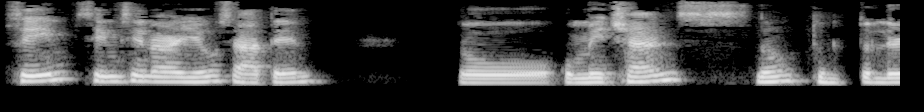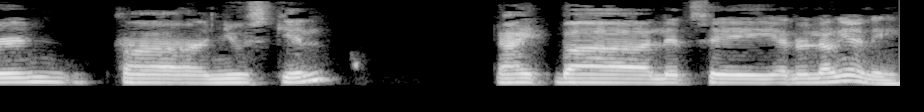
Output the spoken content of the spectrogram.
same, same scenario sa atin. So, kung may chance, no, to, to learn uh, new skill, kahit ba, let's say, ano lang yan eh,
